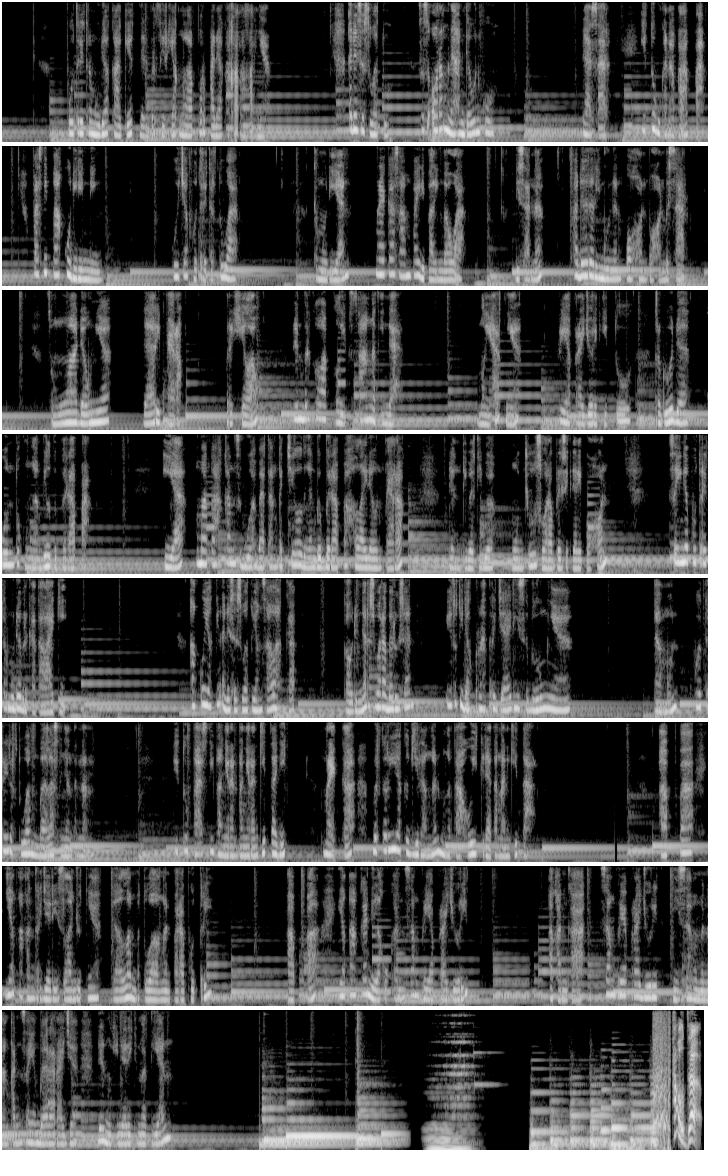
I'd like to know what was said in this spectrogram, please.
Putri termuda kaget dan berteriak melapor pada kakak-kakaknya. Ada sesuatu, seseorang menahan gaunku. Dasar, itu bukan apa-apa. Pasti paku di dinding. Ucap putri tertua. Kemudian, mereka sampai di paling bawah. Di sana, ada rerimbunan pohon-pohon besar. Semua daunnya dari perak, berkilau, dan berkelap-kelip sangat indah. Melihatnya, pria prajurit itu tergoda untuk mengambil beberapa. Ia mematahkan sebuah batang kecil dengan beberapa helai daun perak dan tiba-tiba muncul suara berisik dari pohon sehingga putri termuda berkata lagi, Aku yakin ada sesuatu yang salah, Kak. Kau dengar suara barusan? Itu tidak pernah terjadi sebelumnya. Namun, putri tertua membalas dengan tenang. Itu pasti pangeran-pangeran kita, Dik. Mereka berteriak kegirangan mengetahui kedatangan kita. Apa yang akan terjadi selanjutnya dalam petualangan para putri? Apa yang akan dilakukan sang pria prajurit? Akankah sang pria prajurit bisa memenangkan sayembara raja dan menghindari kematian? Hold up.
